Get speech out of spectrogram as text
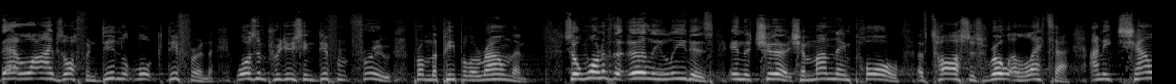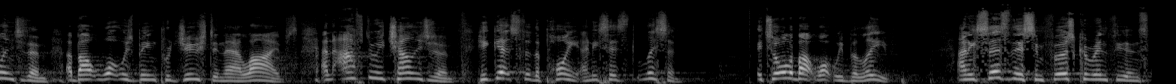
Their lives often didn't look different wasn't producing different fruit from the people around them. So, one of the early leaders in the church, a man named Paul of Tarsus, wrote a letter and he challenged them about what was being produced in their lives. And after he challenges them, he gets to the point and he says, Listen, it's all about what we believe. And he says this in 1 Corinthians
